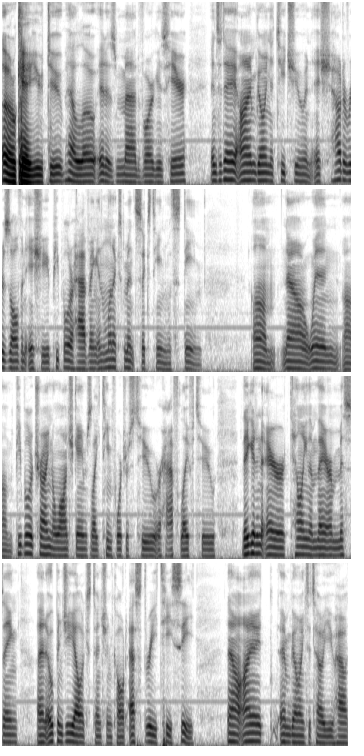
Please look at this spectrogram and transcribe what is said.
Okay, YouTube, hello, it is Mad Vargas here, and today I'm going to teach you an ish how to resolve an issue people are having in Linux Mint 16 with Steam. Um, now, when um, people are trying to launch games like Team Fortress 2 or Half-Life 2, they get an error telling them they are missing an OpenGL extension called S3TC. Now, I am going to tell you how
